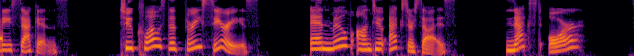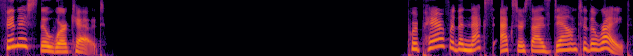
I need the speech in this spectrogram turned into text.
30 seconds to close the three series and move on to exercise. Next or finish the workout. Prepare for the next exercise down to the right.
